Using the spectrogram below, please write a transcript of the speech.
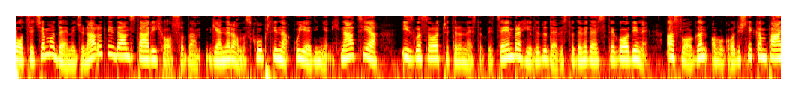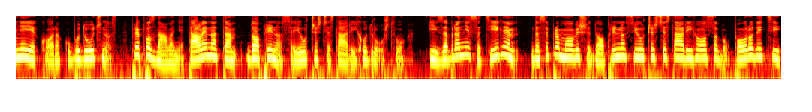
Podsjećamo da je Međunarodni dan starih osoba, Generalna skupština Ujedinjenih nacija, izglasala 14. decembra 1990. godine, a slogan ovogodišnje kampanje je Korak u budućnost, prepoznavanje talenata, doprinosa i učešće starijih u društvu. Izabran je sa ciljem da se promoviše doprinos i učešće starijih osoba u porodici,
